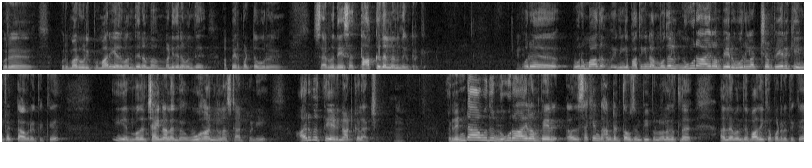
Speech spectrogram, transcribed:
ஒரு ஒரு மறுவொலிப்பு மாதிரி அது வந்து நம்ம மனிதனை வந்து அப்பேற்பட்ட ஒரு சர்வதேச தாக்குதல் நடந்துக்கிட்டு இருக்கு. ஒரு ஒரு மாதம் நீங்கள் பார்த்தீங்கன்னா முதல் நூறாயிரம் பேர் ஒரு லட்சம் பேருக்கு இன்ஃபெக்ட் ஆகுறதுக்கு முதல் சைனாவில் இந்த ஊஹான்லாம் ஸ்டார்ட் பண்ணி அறுபத்தி ஏழு நாட்கள் ஆச்சு. ரெண்டாவது நூறாயிரம் பேர் அதாவது செகண்ட் ஹண்ட்ரட் தௌசண்ட் பீப்புள் உலகத்தில் அதில் வந்து பாதிக்கப்படுறதுக்கு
